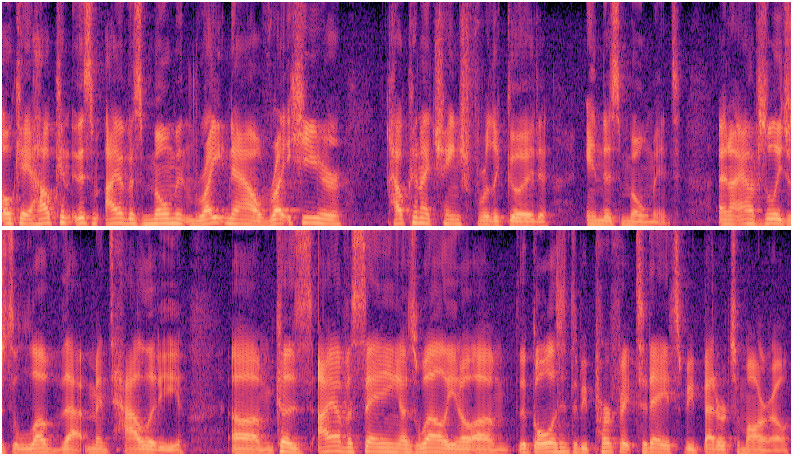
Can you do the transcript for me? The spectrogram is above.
okay, how can this? I have this moment right now, right here. How can I change for the good in this moment? And I absolutely just love that mentality because um, I have a saying as well. You know, um, the goal isn't to be perfect today; it's to be better tomorrow.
